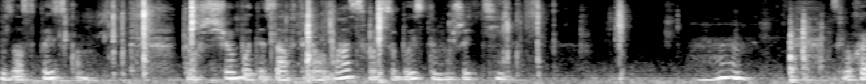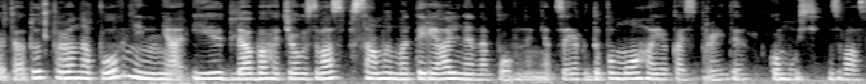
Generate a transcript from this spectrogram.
за списком. Тож, що буде завтра у вас в особистому житті? Слухайте, а тут про наповнення, і для багатьох з вас саме матеріальне наповнення. Це як допомога якась прийде комусь з вас.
